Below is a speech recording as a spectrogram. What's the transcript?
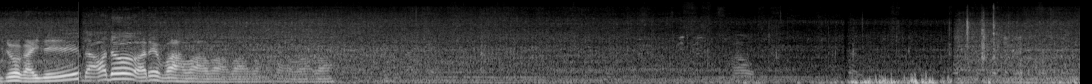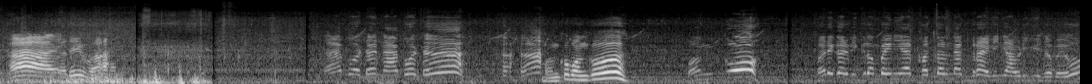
જો ગાઈ જઈએ દાવા દો અરે વાહ વાહ વાહ વાહ વાહ વાહ વાહ વાહ હા અરે વાહ નાકોઠ નાકોઠ બંકો બંકો. બંકો. ખરેખર વિક્રમભાઈ ની આ ખતરનાક ડ્રાઇવિંગ આવડી ગયું છે ભાઈ હો.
